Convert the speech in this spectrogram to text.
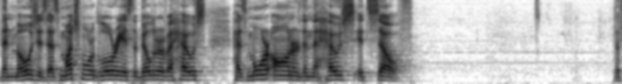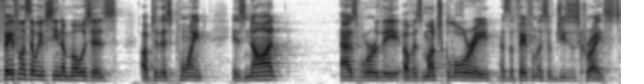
than Moses, as much more glory as the builder of a house has more honor than the house itself. The faithfulness that we've seen of Moses up to this point is not as worthy of as much glory as the faithfulness of Jesus Christ.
